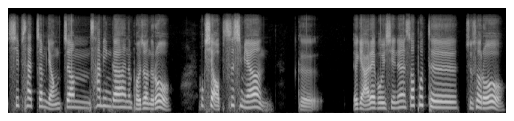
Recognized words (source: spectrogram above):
14.0.3인가 하는 버전으로 혹시 없으시면 그 여기 아래 보이시는 support 주소로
